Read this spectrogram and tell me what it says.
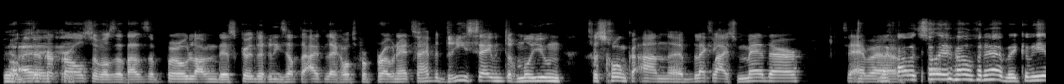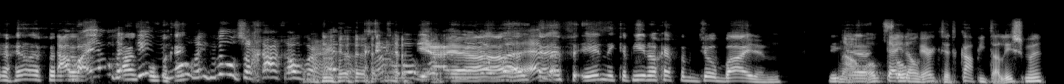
van Ja, Tucker Carlson was dat. Dat is een pronoun-deskundige die zat te uitleggen wat voor pronet. Ze hebben 73 miljoen geschonken aan Black Lives Matter. Hebben... Daar gaan we het zo even over hebben. Ik heb hier nog heel even... Ja, eh, maar ja, mogen, ik wil het zo graag over hebben. Ja, ja, hebben? even in. Ik heb hier nog even Joe Biden. Die, Nou, eh, oké Zo dan. werkt het kapitalisme,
